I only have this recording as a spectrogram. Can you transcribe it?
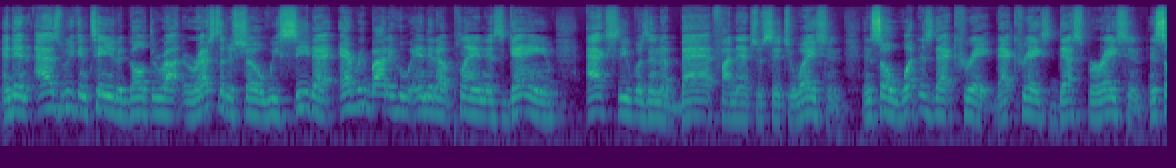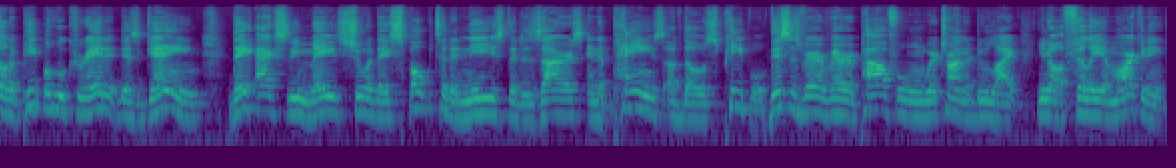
And then as we continue to go throughout the rest of the show, we see that everybody who ended up playing this game actually was in a bad financial situation. And so what does that create? That creates desperation. And so the people who created this game, they actually made sure they spoke to the needs, the desires, and the pains of those people. This is very, very powerful when we're trying to do like, you know, affiliate marketing.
